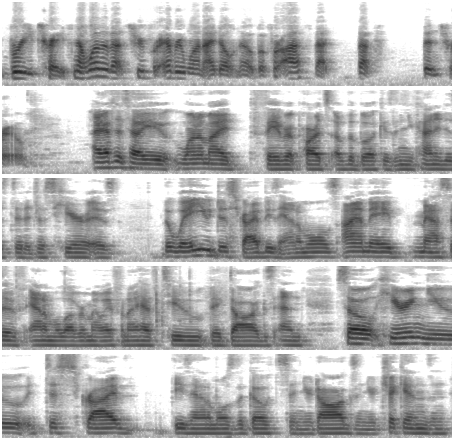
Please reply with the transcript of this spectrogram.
breed traits. Now, whether that's true for everyone, I don't know, but for us, that, that's been true. I have to tell you, one of my favorite parts of the book is, and you kind of just did it just here, is the way you describe these animals. I am a massive animal lover. My wife and I have two big dogs. And so hearing you describe these animals, the goats and your dogs and your chickens, and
